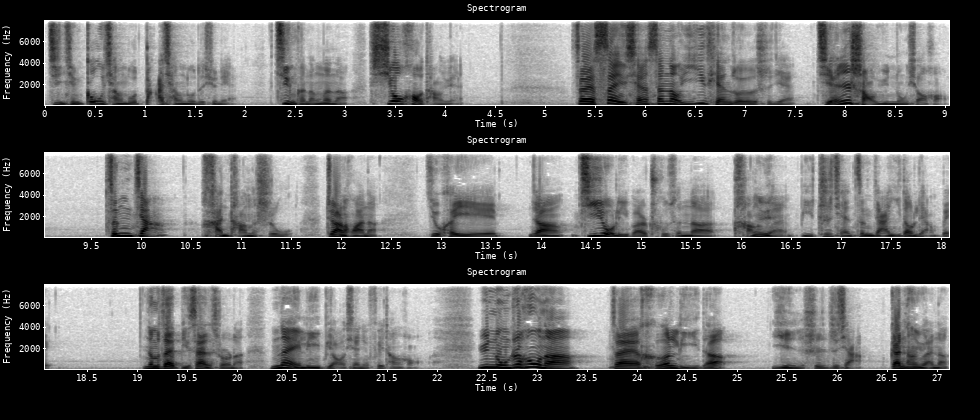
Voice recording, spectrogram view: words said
进行高强度、大强度的训练，尽可能的呢消耗糖原，在赛前三到一天左右的时间减少运动消耗。增加含糖的食物，这样的话呢，就可以让肌肉里边储存的糖原比之前增加一到两倍。那么在比赛的时候呢，耐力表现就非常好。运动之后呢，在合理的饮食之下，肝糖原呢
